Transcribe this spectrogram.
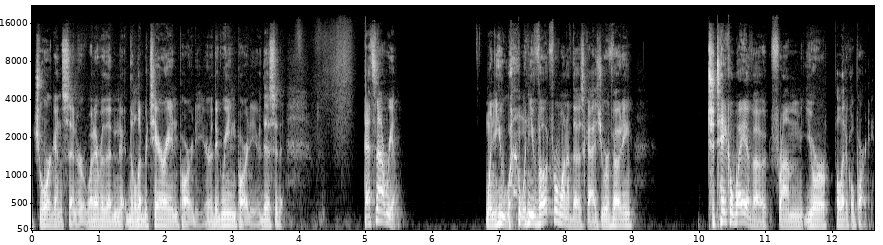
Jorgensen or whatever the, the Libertarian Party or the Green Party or this or that. That's not real. When you, when you vote for one of those guys, you are voting to take away a vote from your political party.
